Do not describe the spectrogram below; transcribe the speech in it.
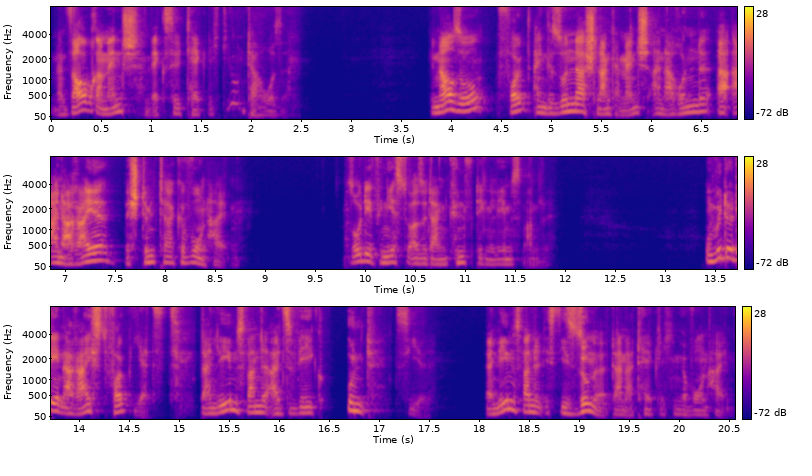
Und ein sauberer Mensch wechselt täglich die Unterhose. Genauso folgt ein gesunder, schlanker Mensch einer, Runde, äh, einer Reihe bestimmter Gewohnheiten. So definierst du also deinen künftigen Lebenswandel. Und wie du den erreichst, folgt jetzt dein Lebenswandel als Weg und Ziel. Dein Lebenswandel ist die Summe deiner täglichen Gewohnheiten.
